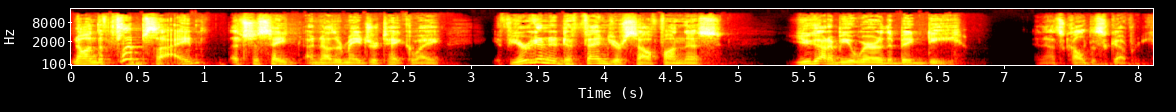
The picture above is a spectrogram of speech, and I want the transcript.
Now, on the flip side, let's just say another major takeaway: if you're going to defend yourself on this, you got to be aware of the big D, and that's called discovery.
